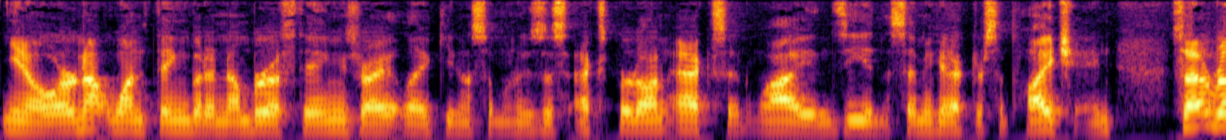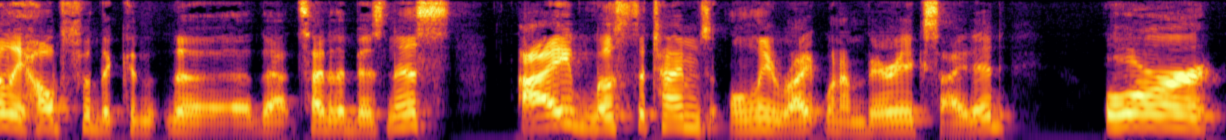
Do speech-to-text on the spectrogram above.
You know, or not one thing, but a number of things, right? Like you know, someone who's just expert on X and Y and Z in the semiconductor supply chain. So that really helps with the, the that side of the business. I most of the times only write when I'm very excited, or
